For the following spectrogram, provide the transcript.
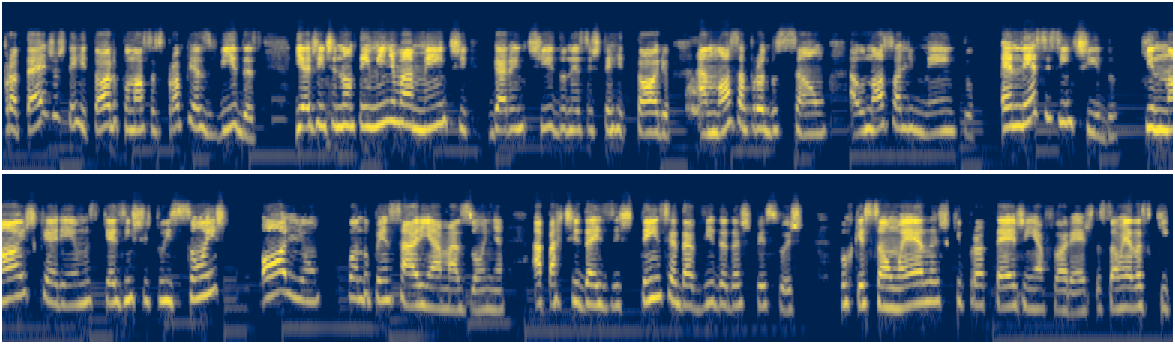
protege os territórios com nossas próprias vidas e a gente não tem minimamente garantido nesses territórios a nossa produção, o nosso alimento. É nesse sentido que nós queremos que as instituições olhem quando pensar em Amazônia a partir da existência da vida das pessoas, porque são elas que protegem a floresta, são elas que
